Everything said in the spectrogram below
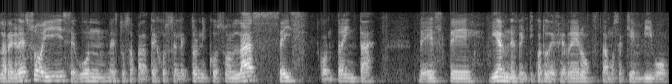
De regreso y según estos aparatejos electrónicos son las 6 con 30 de este viernes 24 de febrero. Estamos aquí en vivo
